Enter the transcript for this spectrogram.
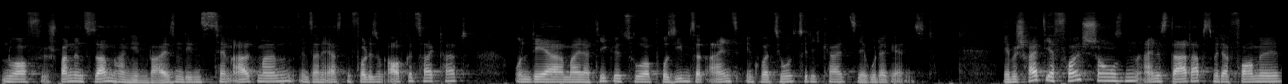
nur auf spannenden Zusammenhang hinweisen, den Sam Altman in seiner ersten Vorlesung aufgezeigt hat und der meinen Artikel zur Pro7 Sat1 Inkubationstätigkeit sehr gut ergänzt. Er beschreibt die Erfolgschancen eines Startups mit der Formel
